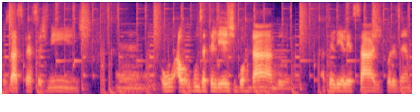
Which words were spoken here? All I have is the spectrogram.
usasse peças minhas. É, ou alguns ateliês de bordado, ateliê Lesage, por exemplo,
